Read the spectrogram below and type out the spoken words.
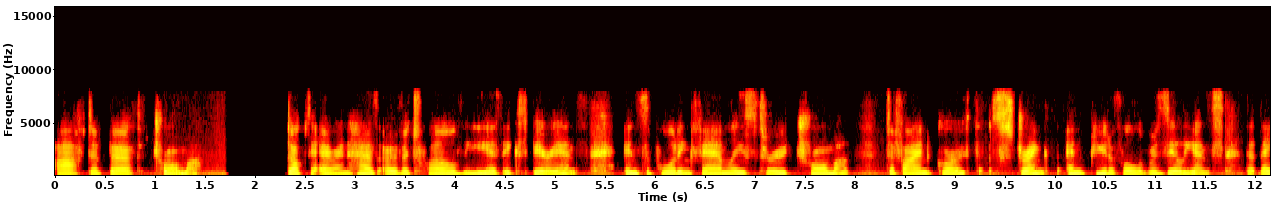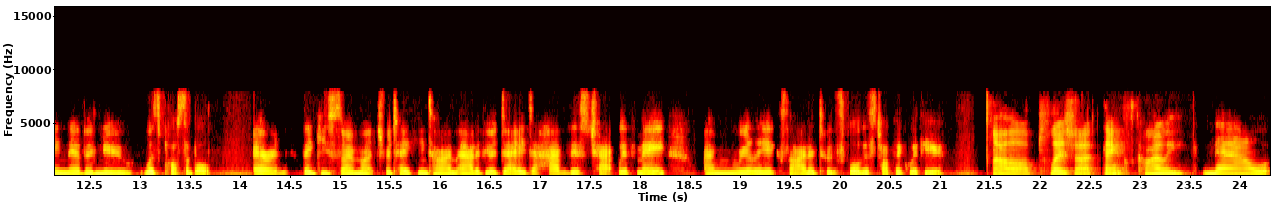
After Birth Trauma. Dr. Erin has over 12 years' experience in supporting families through trauma to find growth, strength, and beautiful resilience that they never knew was possible. Erin, thank you so much for taking time out of your day to have this chat with me. I'm really excited to explore this topic with you. Oh, pleasure. Thanks, Kylie. Now,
